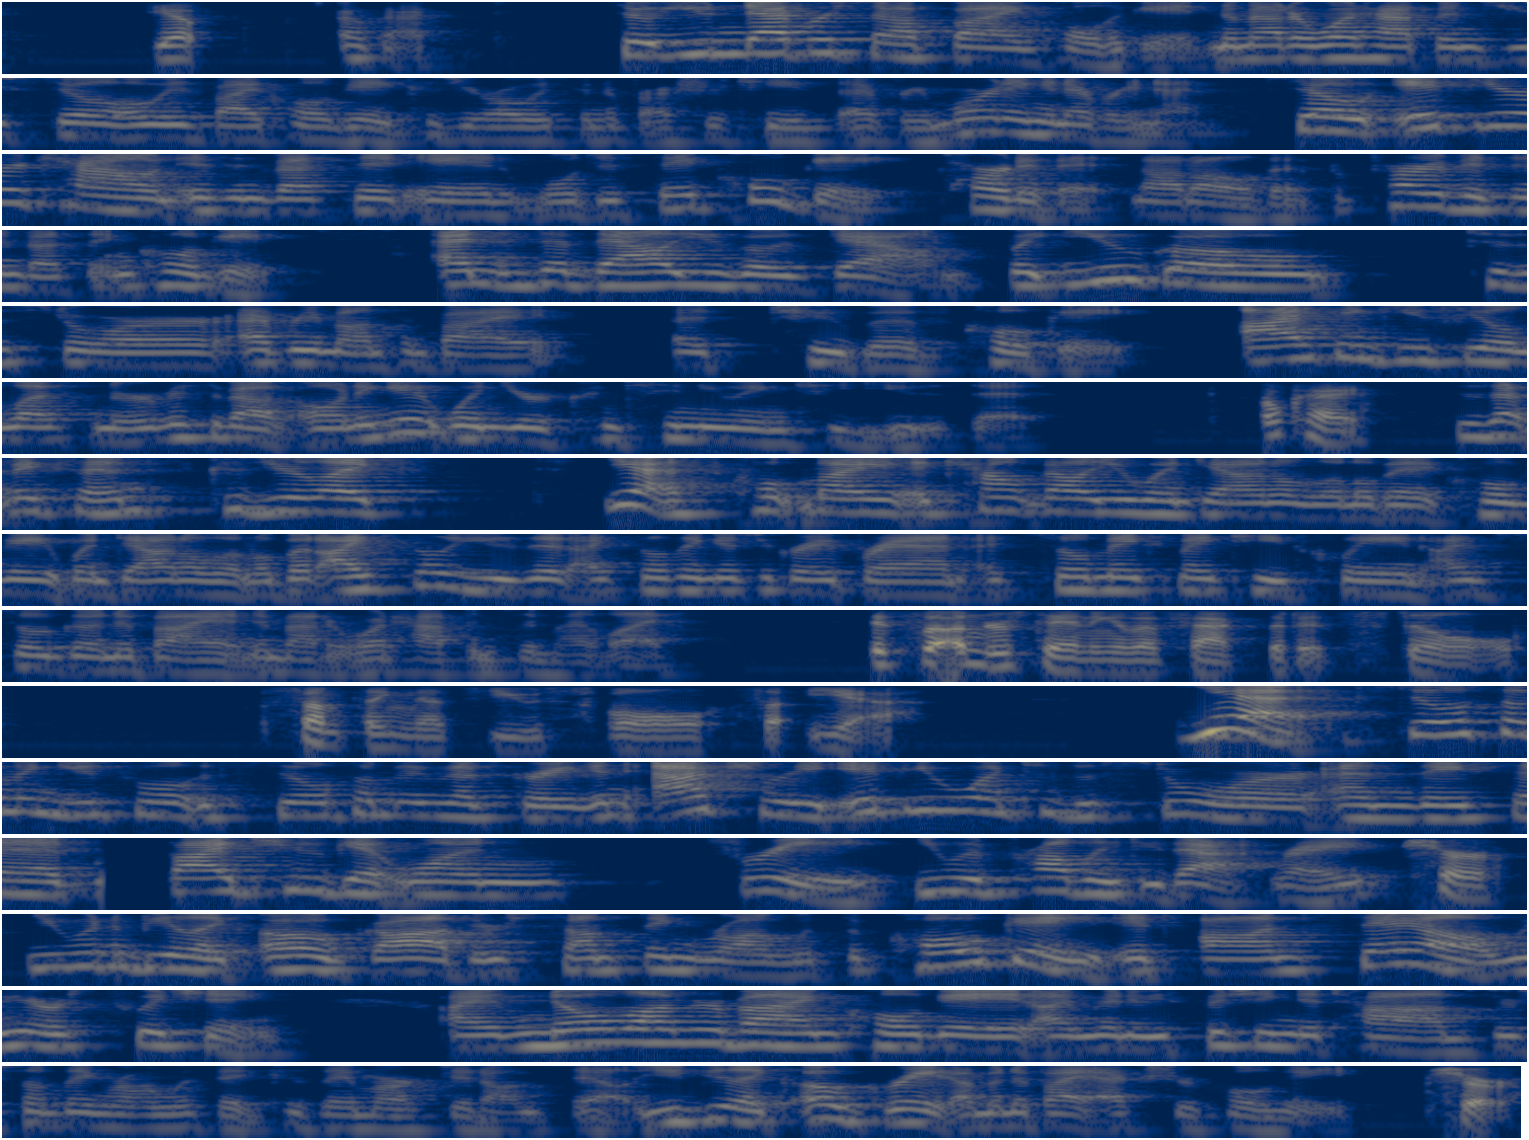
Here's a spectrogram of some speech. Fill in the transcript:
Okay. So you never stop buying Colgate. No matter what happens, you still always buy Colgate because you're always going to brush your teeth every morning and every night. So if your account is invested in, we'll just say Colgate, part of it, not all of it, but part of it's invested in Colgate, and the value goes down, but you go to the store every month and buy a tube of Colgate. I think you feel less nervous about owning it when you're continuing to use it. Okay. Does that make sense? Because you're like, yes, my account value went down a little bit. Colgate went down a little, but I still use it. I still think it's a great brand. It still makes my teeth clean. I'm still going to buy it no matter what happens in my life. It's the understanding of the fact that it's still something that's useful. So, yeah. Yeah, it's still something useful. It's still something that's great. And actually, if you went to the store and they said buy two get one free, you would probably do that, right? Sure. You wouldn't be like, "Oh god, there's something wrong with the Colgate. It's on sale. We are switching." I am no longer buying Colgate. I'm going to be switching to Tom's. There's something wrong with it because they marked it on sale. You'd be like, oh, great, I'm going to buy extra Colgate. Sure.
